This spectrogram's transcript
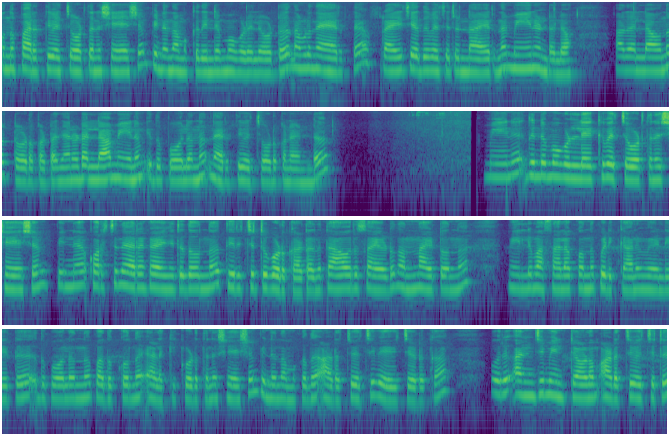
ഒന്ന് പരത്തി വെച്ച് കൊടുത്തതിന് ശേഷം പിന്നെ നമുക്കിതിന്റെ മുകളിലോട്ട് നമ്മൾ നേരത്തെ ഫ്രൈ ചെയ്ത് വെച്ചിട്ടുണ്ടായിരുന്ന മീനുണ്ടല്ലോ അതെല്ലാം ഒന്ന് ഇട്ട് കൊടുക്കട്ടെ ഞാനിവിടെ എല്ലാ മീനും ഇതുപോലെ ഒന്ന് നിരത്തി വെച്ച് കൊടുക്കുന്നുണ്ട്. മീൻ ഇതിന്റെ മുകളിലേക്ക് വെച്ച് കൊടുത്തതിന് ശേഷം പിന്നെ കുറച്ച് നേരം കഴിഞ്ഞിട്ട് ഇതൊന്ന് തിരിച്ചിട്ട് കൊടുക്കാം കേട്ടോ എന്നിട്ട് ആ ഒരു സൈഡ് നന്നായിട്ടൊന്ന് മീനിൽ മസാല ഒക്കെ ഒന്ന് പിടിക്കാനും വേണ്ടിയിട്ട് ഇതുപോലെ ഒന്ന് പതുക്കെ ഒന്ന് ഇളക്കി കൊടുത്തതിന് ശേഷം പിന്നെ നമുക്കിത് അടച്ചു വെച്ച് വേവിച്ചെടുക്കാം. ഒരു അഞ്ച് മിനിറ്റോളം അടച്ച് വെച്ചിട്ട്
